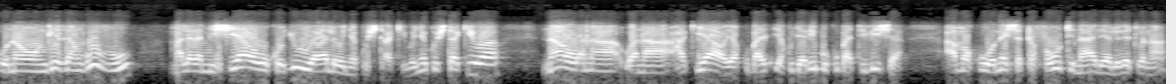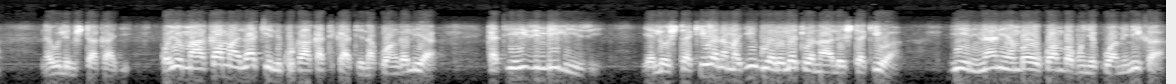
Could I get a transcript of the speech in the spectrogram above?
unaoongeza nguvu malalamishi yao huko juu ya wale wenye kushtaki. Wenye kushtakiwa nao wana wana haki yao ya, kuba, ya kujaribu kubatilisha ama kuonesha tofauti na yale yaliyoletwa na na yule mshtakaji. Kwa hiyo mahakama lake ni kukaa katikati na kuangalia kati ya hizi mbili hizi yaliyoshtakiwa na majibu yaliyoletwa na aliyoshtakiwa, je, ni nani ambayo kwamba mwenye kuaminika?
